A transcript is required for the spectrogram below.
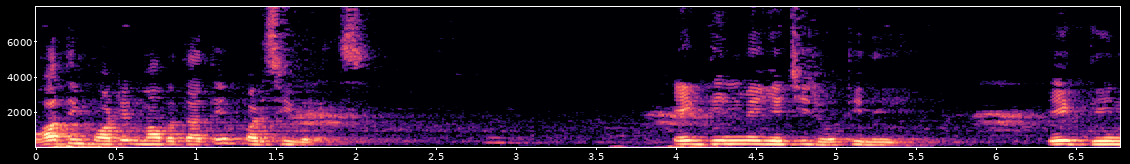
बहुत इंपॉर्टेंट माँ बताते हैं परसिवरेंस एक दिन में ये चीज़ होती नहीं है। एक दिन,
